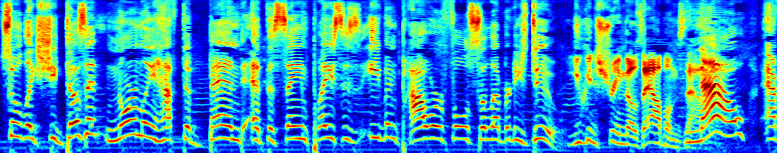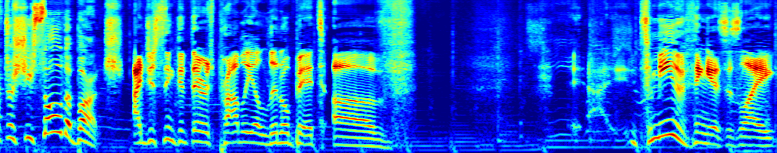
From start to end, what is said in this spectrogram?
So, like, she doesn't normally have to bend at the same places even powerful celebrities do. You can stream those albums now. Now, after she sold a bunch, I just think that there's probably a little bit of. To me, the thing is, is like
